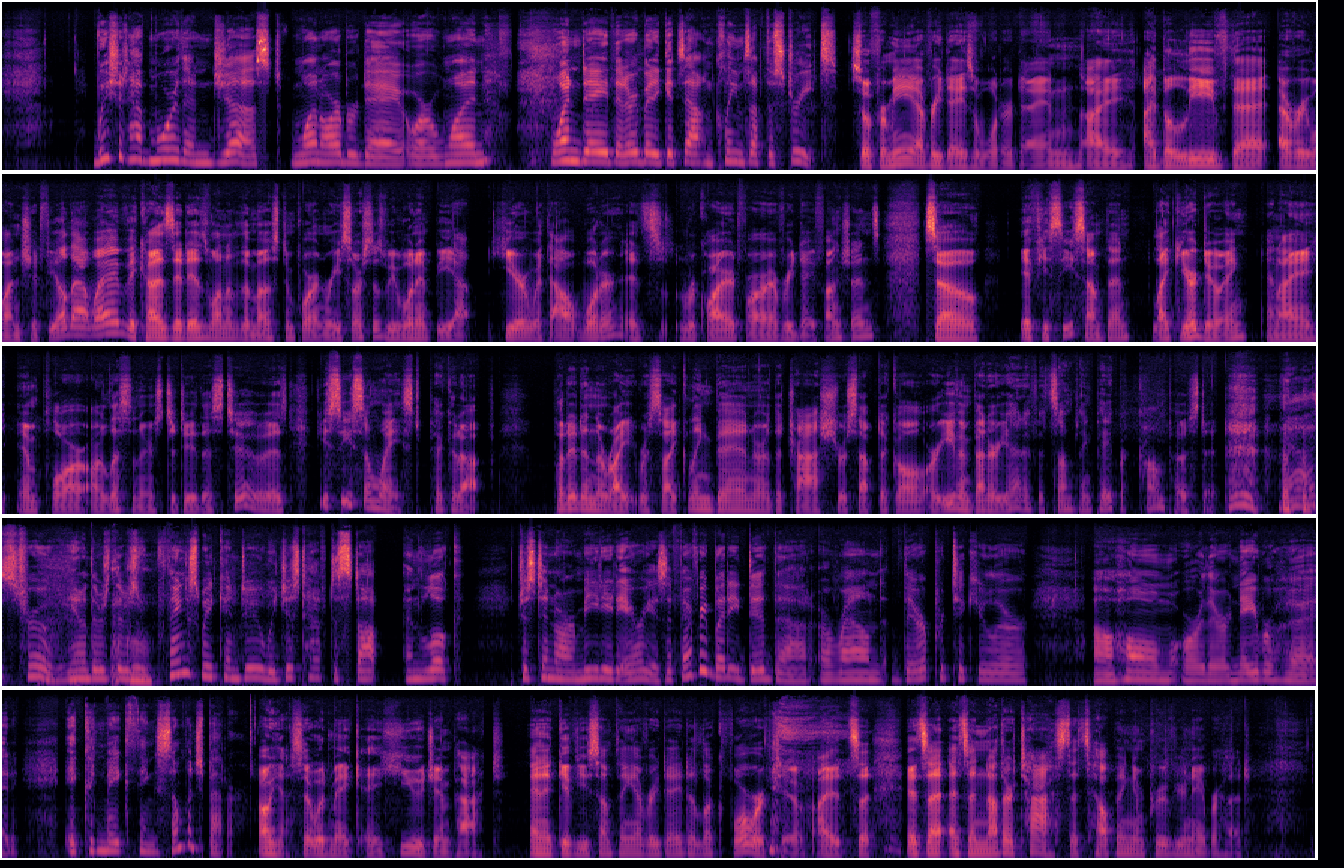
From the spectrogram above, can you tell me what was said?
we should have more than just one Arbor Day or one one day that everybody gets out and cleans up the streets. So for me, every day is a water day, and I I believe that everyone should feel that way because it is one of the most important resources. We wouldn't be out here without water. It's required for our everyday functions. So if you see something like you're doing, and I implore our listeners to do this too, is if you see some waste, pick it up put it in the right recycling bin or the trash receptacle, or even better yet, if it's something paper, compost it. yeah, that's true. You know, there's there's things we can do. We just have to stop and look just in our immediate areas. If everybody did that around their particular uh, home or their neighborhood, it could make things so much better. Oh yes, it would make a huge impact and it give you something every day to look forward to. it's a it's a it's another task that's helping improve your neighborhood.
